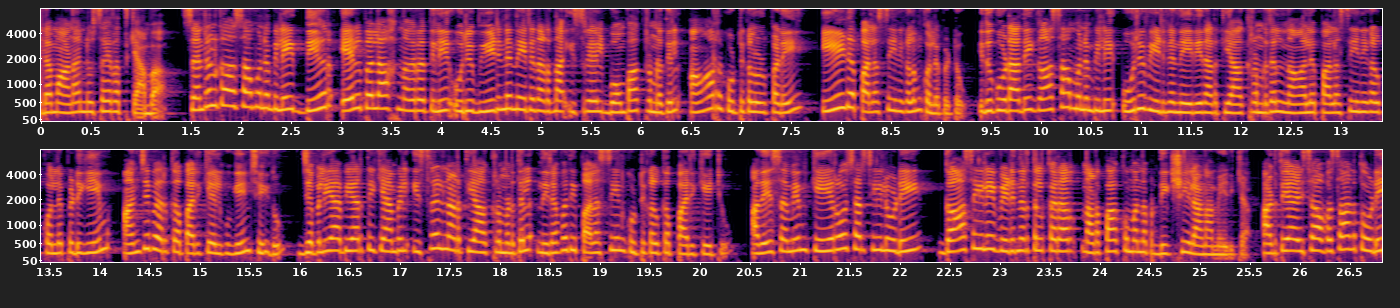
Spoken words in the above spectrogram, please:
ഇടമാണ് നുസൈറത്ത് ക്യാമ്പ്. സെൻട്രൽ ഗാസാമുനബിലെ ദീർ എൽ ബലാഹ് നഗരത്തിലെ ഒരു വീടിന് നേരെ നടന്ന ഇസ്രയേൽ ബോംബാക്രമണത്തിൽ ആറ് കുട്ടികൾ ഉൾപ്പെടെ ഏഴ് പലസ്തീനികളും കൊല്ലപ്പെട്ടു. ഇതുകൂടാതെ ഗാസാമുനബിലെ ഒരു വീടിന് നേരെ നടത്തിയ ആക്രമണത്തിൽ നാല് പലസ്തീനികൾ കൊല്ലപ്പെടുകയും അഞ്ചു പേർക്ക് പരിക്കേൽക്കുകയും ചെയ്തു. ജബലിയ അഭയാർത്ഥി ക്യാമ്പിൽ ഇസ്രയേൽ നടത്തിയ ആക്രമണത്തിൽ നിരവധി പലസ്തീൻ കുട്ടികൾക്ക് പരിക്കേറ്റു. അതേസമയം കെയറോ ചർച്ചയിലൂടെ ഗാസയിലെ വെടിനിർത്തൽ കരാർ നടപ്പാക്കുമെന്ന പ്രതീക്ഷയിലാണ് അമേരിക്ക. അടുത്തയാഴ്ച അവസാനത്തോടെ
